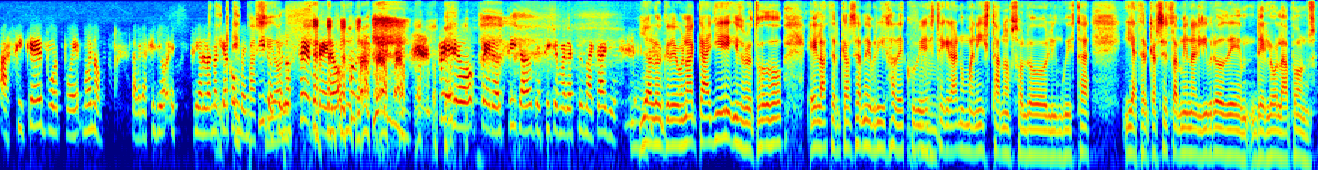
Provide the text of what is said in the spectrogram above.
Así que, pues, pues bueno, la verdad es que yo estoy hablando aquí a convencido, que lo sé, pero, pero, pero sí, claro que sí que merece una calle. Ya lo creo, una calle y sobre todo el acercarse a Nebrija, descubrir este gran humanista, no solo lingüista, y acercarse también al libro de, de Lola Pons.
